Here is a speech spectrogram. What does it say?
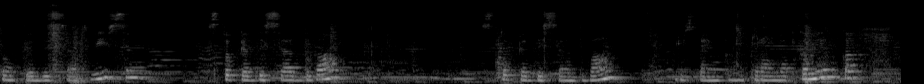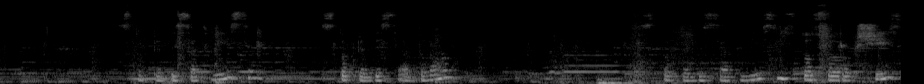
158, 152, 152, простенька натуральна тканинка, 158, 152, 158, 146,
